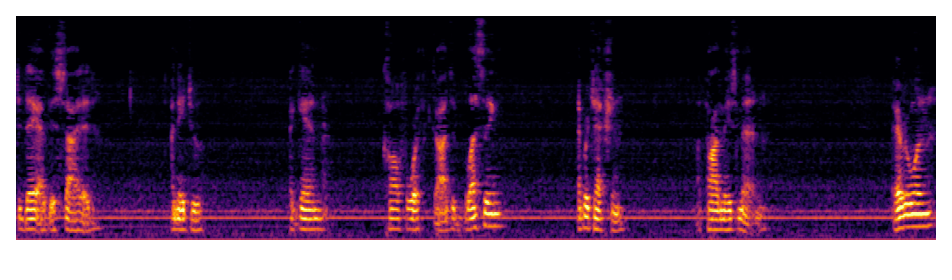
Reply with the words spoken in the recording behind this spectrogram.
today I've decided I need to again call forth God's blessing and protection upon these men. Everyone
